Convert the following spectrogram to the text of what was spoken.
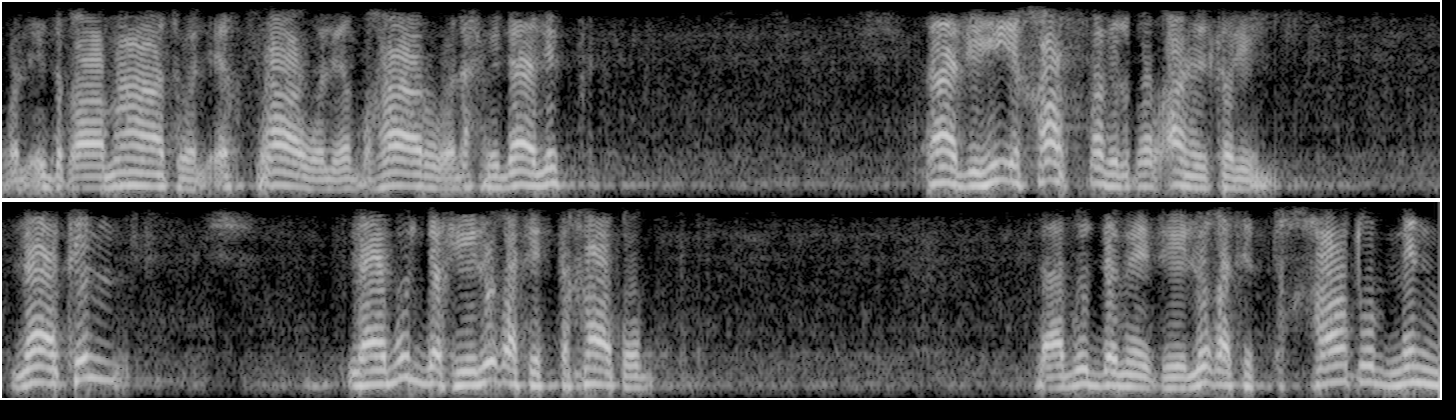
والإدغامات والإخفاء والإظهار ونحو ذلك هذه خاصة بالقرآن الكريم. لكن لا بد في لغة التخاطب لا بد في لغة التخاطب من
